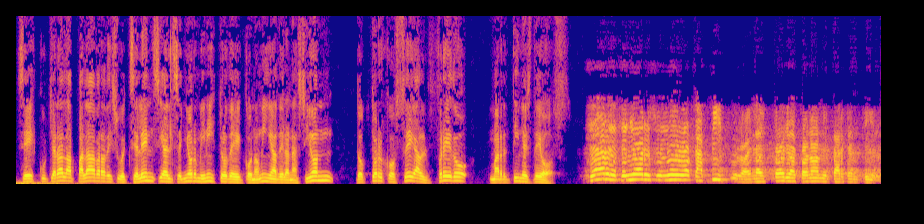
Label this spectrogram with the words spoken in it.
se escuchará la palabra de Su Excelencia el señor Ministro de Economía de la Nación, doctor José Alfredo Martínez de Oz. Se abre, señores, un nuevo capítulo en la historia económica argentina.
